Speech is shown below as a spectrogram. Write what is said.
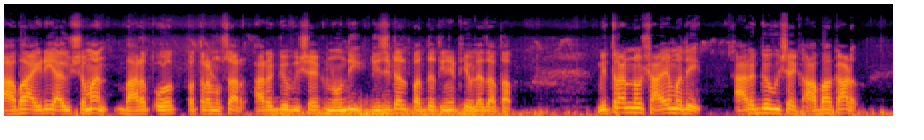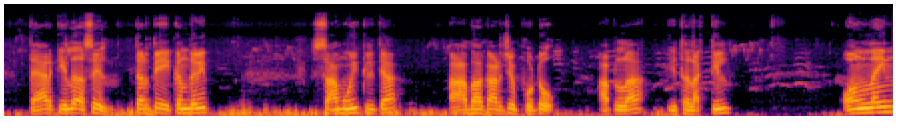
आभा आय डी आयुष्यमान भारत ओळखपत्रानुसार आरोग्यविषयक नोंदी डिजिटल पद्धतीने ठेवल्या जातात. मित्रांनो शाळेमध्ये आरोग्यविषयक आभा कार्ड तयार केलं असेल तर ते एकंदरीत सामूहिकरित्या आभा कार्डचे फोटो आपल्याला इथं लागतील. ऑनलाईन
